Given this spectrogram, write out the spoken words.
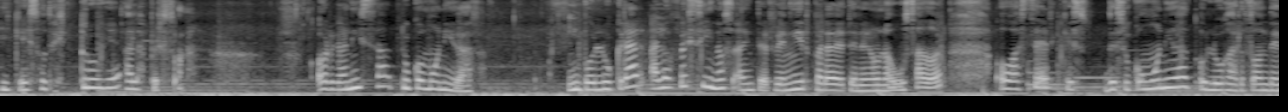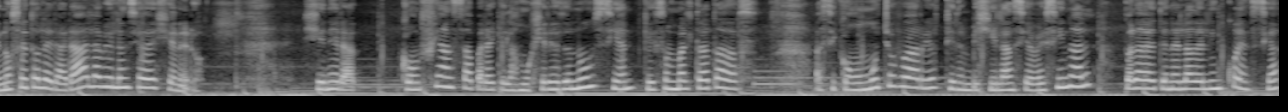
y que eso destruye a las personas. Organiza tu comunidad. Involucrar a los vecinos a intervenir para detener a un abusador o hacer que de su comunidad un lugar donde no se tolerará la violencia de género. Genera confianza para que las mujeres denuncien que son maltratadas, así como muchos barrios tienen vigilancia vecinal para detener la delincuencia,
